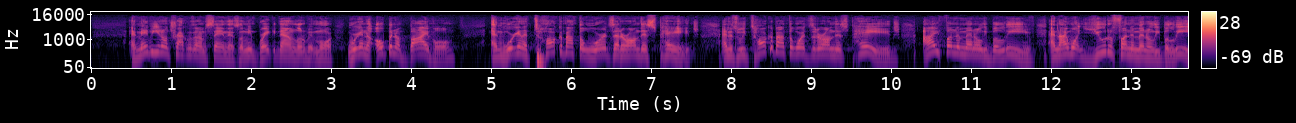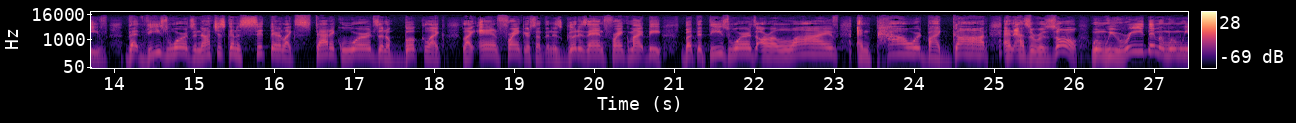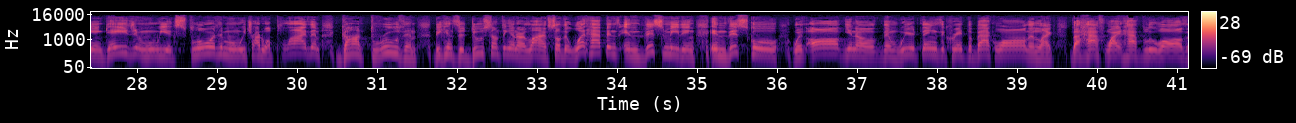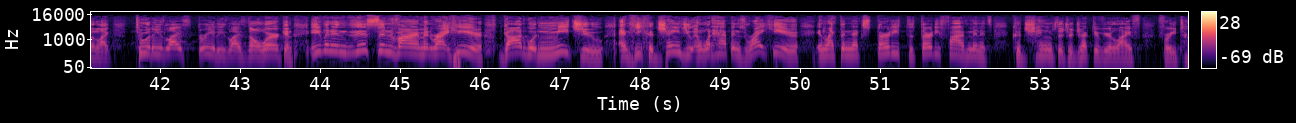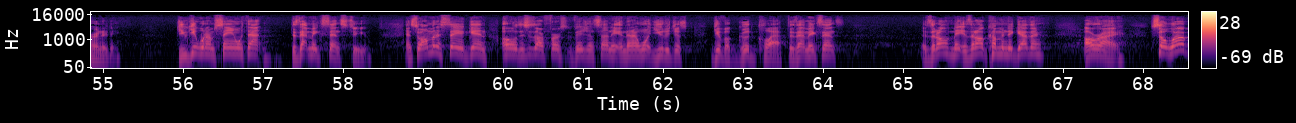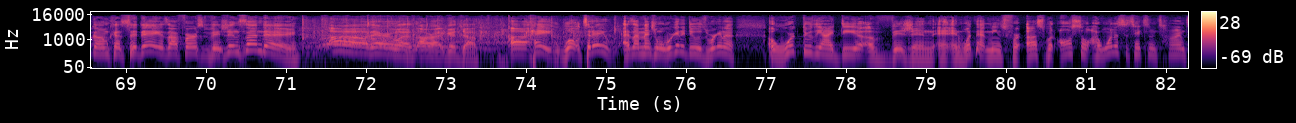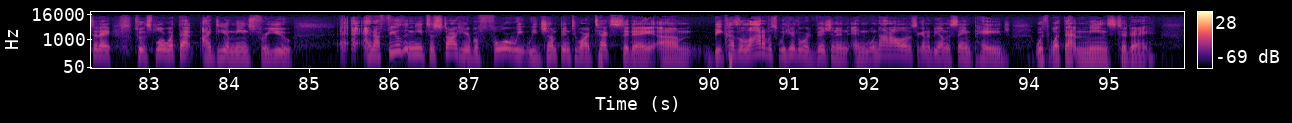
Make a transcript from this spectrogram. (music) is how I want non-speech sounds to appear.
And maybe you don't track with what I'm saying this. Let me break it down a little bit more. We're going to open a Bible and we're going to talk about the words that are on this page. And as we talk about the words that are on this page, I fundamentally believe, and I want you to fundamentally believe, that these words are not just going to sit there like static words in a book like, like Anne Frank or something, as good as Anne Frank might be, but that these words are alive and powered by God. And as a result, when we read them and when we engage them, and when we explore them, when we try to apply them, God through them begins to do something in our lives so that what happens in this meeting in this school with all, you know, them weird things that create the back wall and like the half white, half blue walls and like two of these lights, three of these lights don't work. And even in this environment right here, God would meet you and he could change you. And what happens right here in like the next 30 to 35 minutes could change the trajectory of your life for eternity. Do you get what I'm saying with that? Does that make sense to you? And so I'm going to say again, oh, this is our first Vision Sunday, and then I want you to just give a good clap. Does that make sense? Is it all, is it all coming together? All right. So welcome, because today is our first Vision Sunday. Oh, there it was. All right, good job. Uh, hey, well, today, as I mentioned, what we're going to do is we're going to uh, work through the idea of vision and, and, what that means for us, but also I want us to take some time today to explore what that idea means for you. And I feel the need to start here before we, we jump into our text today, um, because a lot of us, we hear the word vision, and, and not all of us are going to be on the same page with what that means today.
